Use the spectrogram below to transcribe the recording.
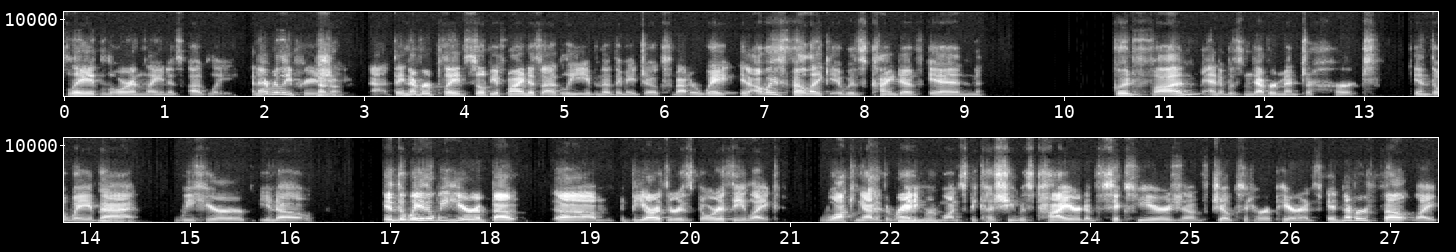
played Lauren Lane as ugly, and I really appreciate no, no. that. They never played Sylvia Fine as ugly, even though they made jokes about her weight. It always felt like it was kind of in good fun, and it was never meant to hurt in the way mm. that mm. we hear, you know, in the way that we hear about um Bea Arthur as Dorothy, like walking out of the writing mm. room once because she was tired of six years of jokes at her appearance. It never felt like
